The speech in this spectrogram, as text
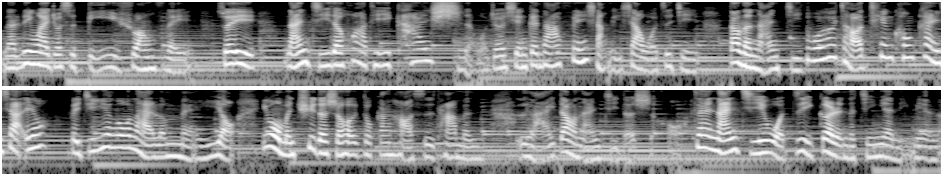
那另外就是比翼双飞，所以南极的话题一开始，我就先跟大家分享一下我自己到了南极，我会找天空看一下，哎呦。北极燕鸥来了没有？因为我们去的时候都刚好是他们来到南极的时候。在南极，我自己个人的经验里面呢，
